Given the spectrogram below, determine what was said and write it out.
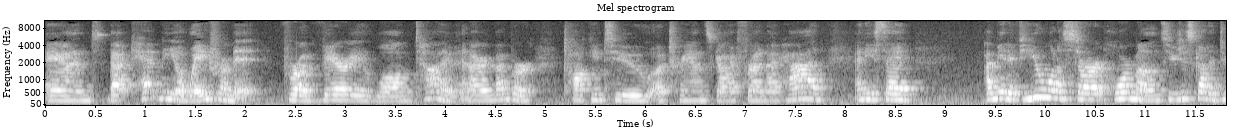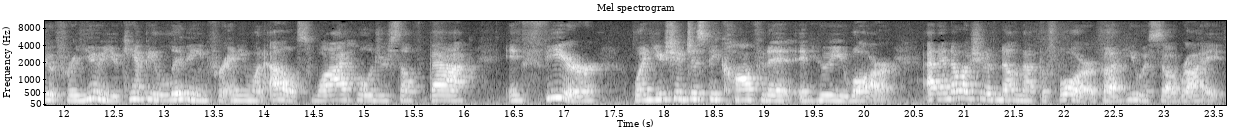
and that kept me away from it for a very long time. And I remember talking to a trans guy friend I had, and he said, I mean, if you want to start hormones, you just got to do it for you. You can't be living for anyone else. Why hold yourself back in fear when you should just be confident in who you are? And I know I should have known that before, but he was so right.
